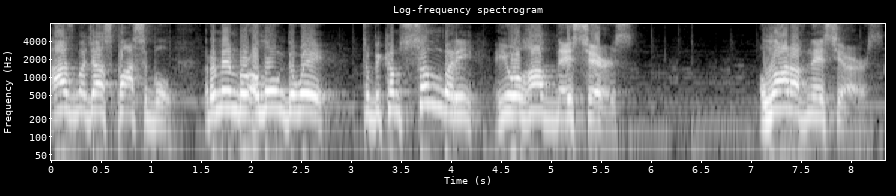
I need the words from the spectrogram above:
as much as possible. Remember along the way, to become somebody, you will have naysayers. A lot of naysayers.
